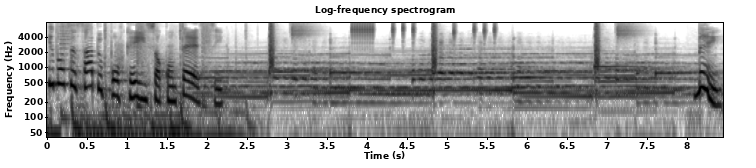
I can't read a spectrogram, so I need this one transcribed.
E você sabe o porquê isso acontece? Bem,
